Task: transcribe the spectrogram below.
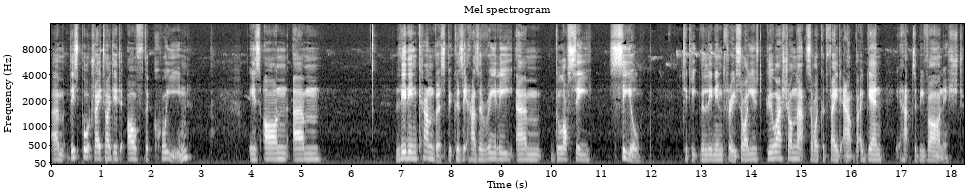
Um, this portrait I did of the Queen is on um, linen canvas because it has a really um, glossy seal to keep the linen through. So I used gouache on that so I could fade it out. But again, it had to be varnished.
